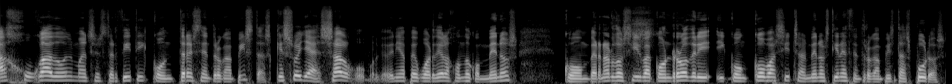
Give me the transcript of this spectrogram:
ha jugado el Manchester City con tres centrocampistas, que eso ya es algo, porque venía Pep Guardiola jugando con menos, con Bernardo Silva, con Rodri y con Kovacic al menos tiene centrocampistas puros.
